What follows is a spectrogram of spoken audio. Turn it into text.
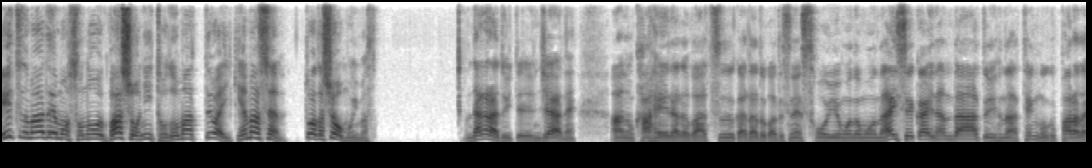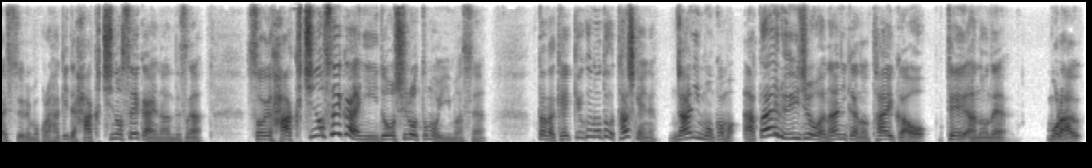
いつまでもその場所に留まってはいけません。と私は思います。だからといって、じゃあね、あの貨幣だとか通貨だとかですね、そういうものもない世界なんだというふうな天国パラダイスよりも、これはっきり言って白地の世界なんですが、そういう白地の世界に移動しろとも言いません。ただ結局のところ、確かにね、何もかも与える以上は何かの対価を、て、あのね、もらう。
